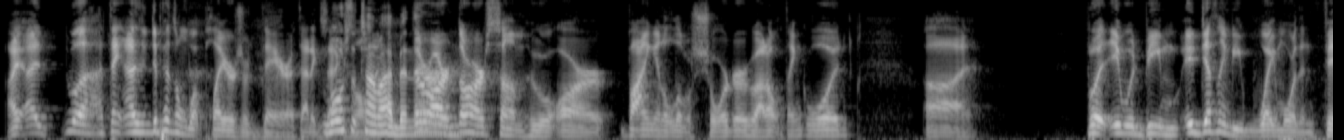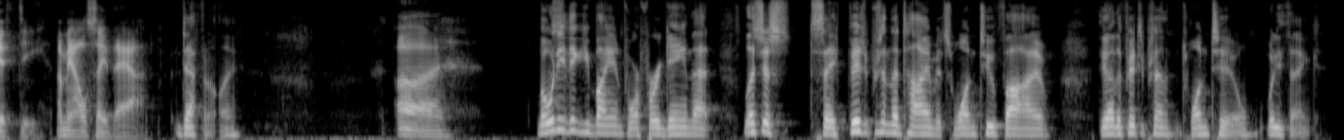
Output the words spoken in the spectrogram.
I, I well, I think it depends on what players are there at that exact. Most of the time. I've been There there. are there are some who are buying in a little shorter who I don't think would. Uh, but it would be it definitely be way more than fifty. I mean, I'll say that. Definitely. Uh, But what do you think you buy in for for a game that let's just say fifty percent of the time it's one two five, the other fifty percent it's one two. What do you think?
